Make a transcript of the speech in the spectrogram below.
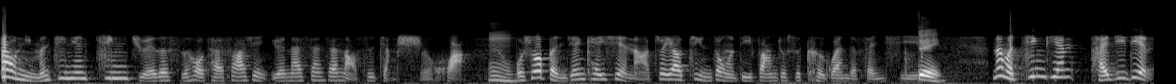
到你们今天惊觉的时候，才发现原来珊珊老师讲实话。嗯，我说本间 K 线啊，最要敬重的地方就是客观的分析。。对，那么今天台积电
